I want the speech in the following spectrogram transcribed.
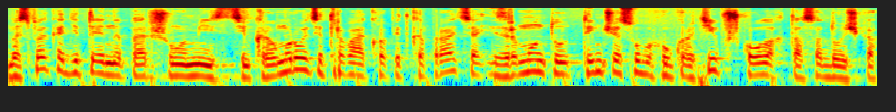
Безпека дітей на першому місці. В Кривому Розі триває кропітка праця із ремонту тимчасових укриттів в школах та садочках.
